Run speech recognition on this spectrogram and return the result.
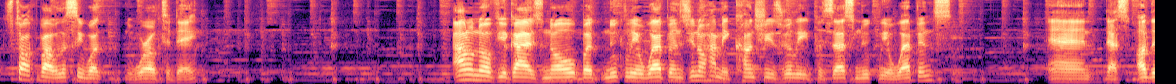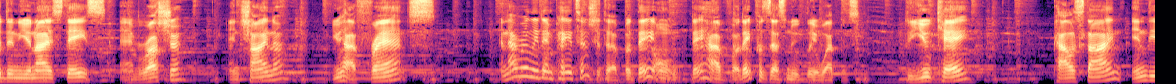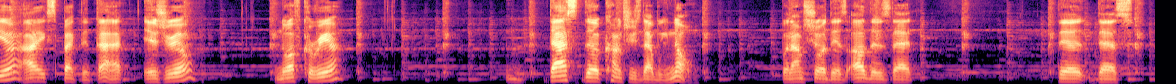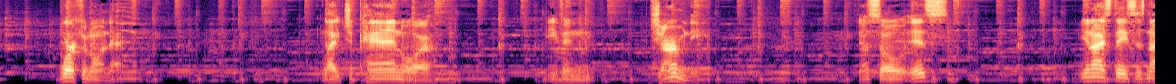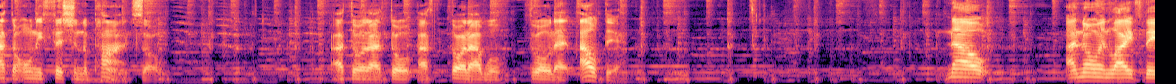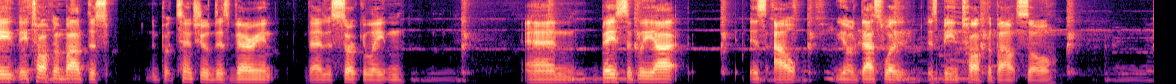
Let's talk about, let's see what the world today. I don't know if you guys know, but nuclear weapons, you know how many countries really possess nuclear weapons? And that's other than the United States and Russia and China. You have France. And I really didn't pay attention to that, but they own they have uh, they possess nuclear weapons. The UK, Palestine, India, I expected that. Israel, North Korea. That's the countries that we know. But I'm sure there's others that that's working on that. Like Japan or even Germany. And so it's United States is not the only fish in the pond, so I thought I thought I thought I will throw that out there. Now, I know in life they they talking about this potential this variant that is circulating, and basically I it's out. You know that's what is being talked about. So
